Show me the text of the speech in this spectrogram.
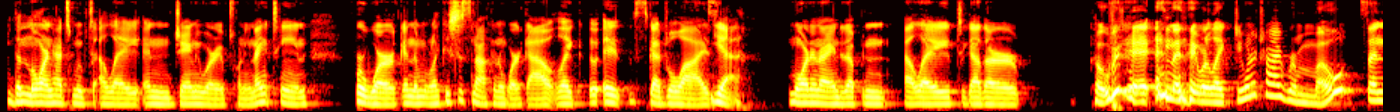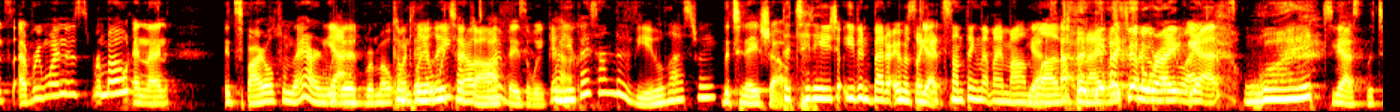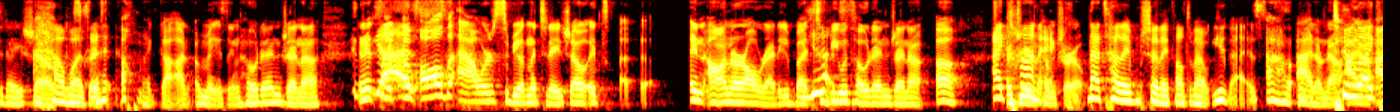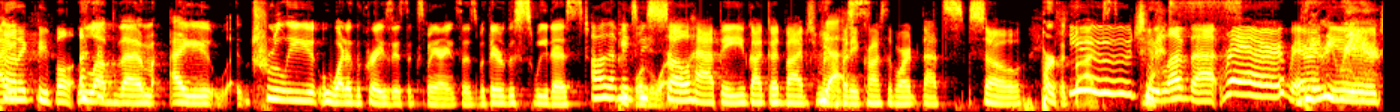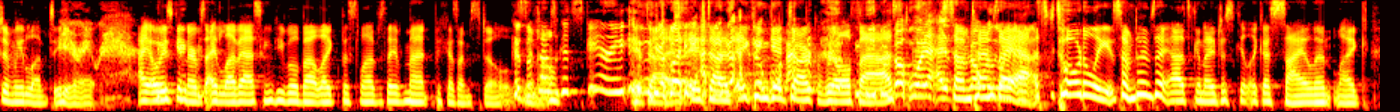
Then Lauren had to move to LA in January of 2019 for work, and then we we're like, it's just not going to work out, like it, it schedule wise. yeah. Lauren and I ended up in LA together. COVID hit, and then they were like, "Do you want to try remote since everyone is remote?" And then it spiraled from there, and Yeah. we did remote one day a week. Now it's five days a week. Yeah, Were you guys on The View last week? the Today Show. The Today Show, even better. It was like Yes. it's something that my mom Yes. loves that I I was know, truly right? like, Yes. What? Yes, the Today Show. How was crazy. it? Oh my god, amazing! Hoda and Jenna, and it's Yes. like of all the hours to be on the Today Show, it's uh, an honor already. But to be with Hoda and Jenna, uh, a dream come Iconic. That's how they, I'm sure they felt about you guys. Oh, I don't know. Two I, iconic I people. loved them. I truly one of the craziest experiences, but they're the sweetest. Oh, that makes me in the world. so happy. You got good vibes from Yes. everybody across the board. That's so Perfect vibes. huge. We love that. Rare, rare and Very huge, and we love to hear it. I always get nervous. I love asking people about like the celebs they've met because I'm still Because sometimes know. it gets scary. It does. it does. It can get dark real fast. You know what I- Sometimes totally I what I ask. Totally. Sometimes I ask and I just get like a silent like,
